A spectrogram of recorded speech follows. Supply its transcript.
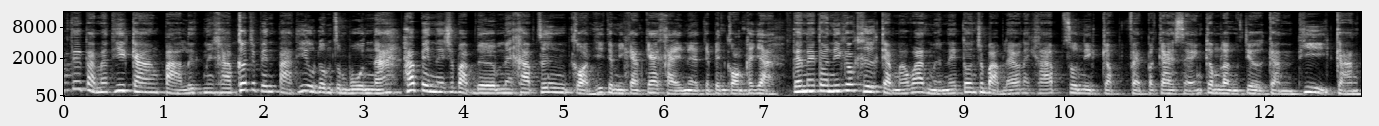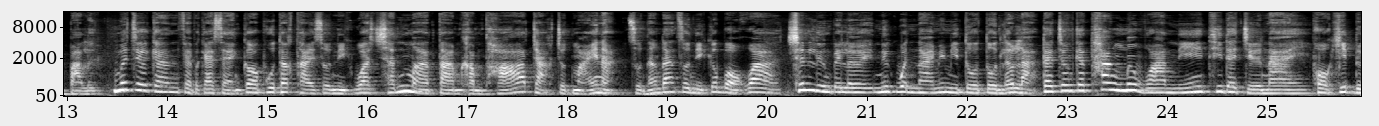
พที่ตัดมาที่กลางป่าลึกนะครับก็จะเป็นป่าที่อุดมสมบูรณ์นะถ้าเป็นในฉบับเดิมนะครับซึ่งก่อนที่จะมีการแก้ไขเนี่ยจะเป็นกองขยะ แต่ในตอนนี้ก็คือกลับมาวาดเหมือนในต้นฉบับแล้วนะครับโซนิกกับแฟดประกายแสงกำลังเจอกันที่กลางป่าลึก เมื่อเจอกันแฟดประกายแสงก็พูดทักทายโซนิกว่าฉันมาตามคำท้าจากจดหมายน่ะส่วนทางด้านโซนิกก็บอกว่าฉันลืมไปเลย นึกว่านายไม่มีตัวตนแล้วล่ะ แต่จนกระทั่งเมื่อวานนี้ที่ได้เจอนาย พอคิดดู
